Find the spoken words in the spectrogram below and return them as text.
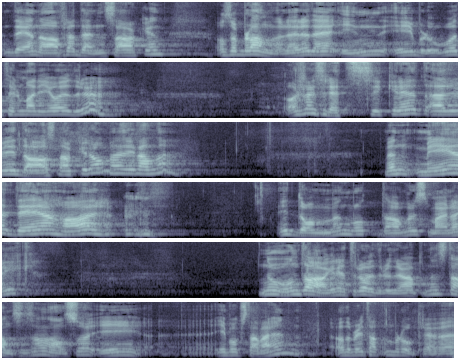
DNA fra den saken, og så blander dere det inn i blodet til Marie Orderud? Hva slags rettssikkerhet er det vi da snakker om her i landet? Men med det jeg har i dommen mot Davor Smailagik Noen dager etter Orderud-drapene stanses han altså i i Bogstadveien, og det blir tatt en blodprøve.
